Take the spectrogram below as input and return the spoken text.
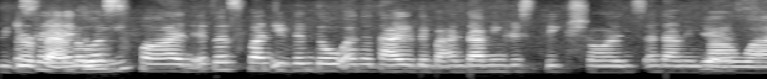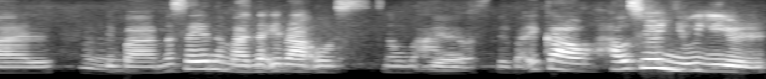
with your Kasi family? it was fun. It was fun even though ano tayo, 'di ba, ang daming restrictions, ang daming Yes. bawal, Hmm. 'di ba? Masaya naman na iraos ng maayos, 'di ba? Ikaw, how's your New Year?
